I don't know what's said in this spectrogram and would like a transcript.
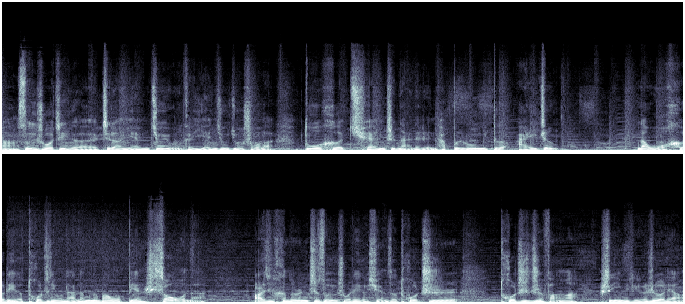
啊，所以说这个这两年就有一个研究就说了，多喝全脂奶的人他不容易得癌症。那我喝这个脱脂牛奶能不能帮我变瘦呢？而且很多人之所以说这个选择脱脂脱脂脂肪啊，是因为这个热量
